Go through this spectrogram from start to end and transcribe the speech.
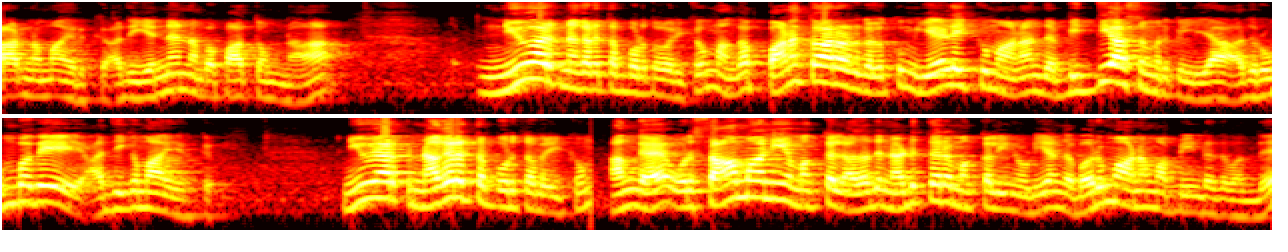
காரணமா இருக்கு. அது என்னன்னு நம்ம பார்த்தோம்னா நியூயார்க் நகரத்தை பொறுத்த வரைக்கும் அங்கே பணக்காரர்களுக்கும் ஏழைக்குமான அந்த வித்தியாசம் இருக்கு இல்லையா? அது ரொம்பவே அதிகமாக இருக்கு. நியூயார்க் நகரத்தை பொறுத்த வரைக்கும் அங்கே ஒரு சாமானிய மக்கள் அதாவது நடுத்தர மக்களினுடைய அந்த வருமானம் அப்படின்றது வந்து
